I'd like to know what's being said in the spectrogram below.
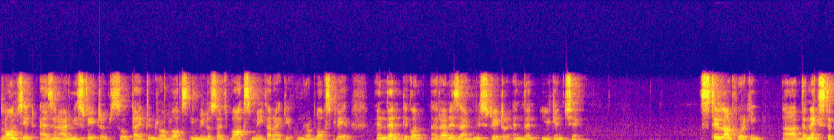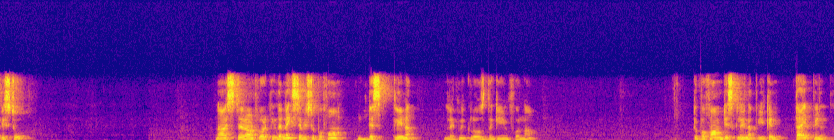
launch it as an administrator. So type in roblox in windows search box make a right click on roblox player and then click on run as administrator and then you can check. Still not working. Uh, the next step is to now it's still not working. The next step is to perform disk cleanup. Let me close the game for now. To perform disk cleanup you can type in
